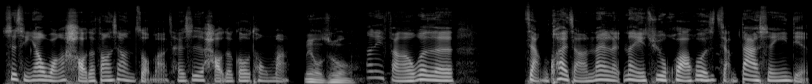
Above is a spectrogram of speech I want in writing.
事情要往好的方向走嘛，才是好的沟通嘛。没有错。那你反而为了讲快讲的那那一句话，或者是讲大声一点，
